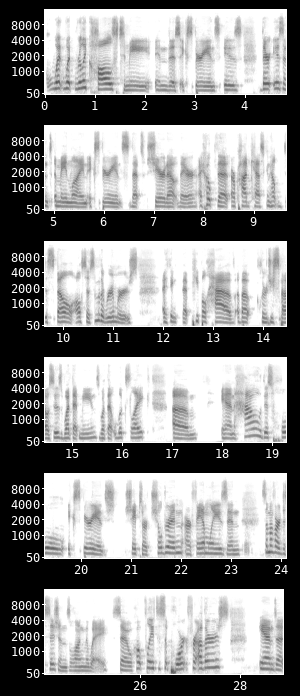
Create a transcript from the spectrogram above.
what what really calls to me in this experience is there isn't a mainline experience that's shared out there. I hope that our podcast can help dispel also some of the rumors I think that people have about clergy spouses, what that means, what that looks like, um, and how this whole experience shapes our children, our families, and some of our decisions along the way. So hopefully, it's a support for others and uh,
